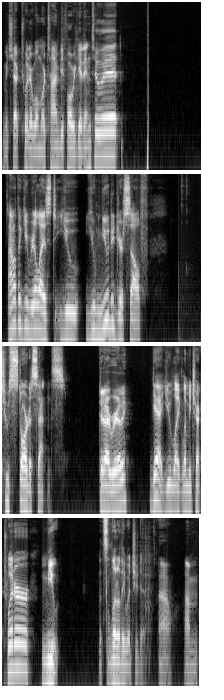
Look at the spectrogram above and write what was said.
Let me check Twitter one more time before we get into it. I don't think you realized you you muted yourself to start a sentence. Did I really? Yeah, you like let me check Twitter, mute. That's literally what you did. Oh, I'm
